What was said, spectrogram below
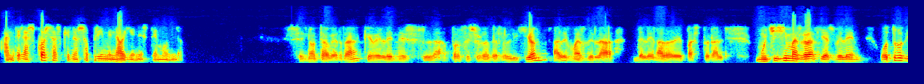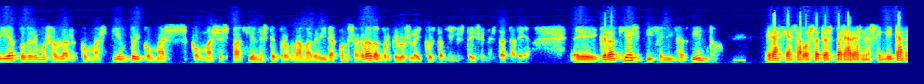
ante las cosas que nos oprimen hoy en este mundo. Se nota, ¿verdad?, que Belén es la profesora de religión, además de la delegada de pastoral. Muchísimas gracias, Belén. Otro día podremos hablar con más tiempo y con más, con más espacio en este programa de vida consagrada, porque los laicos también estáis en esta tarea. Eh, gracias y feliz Adviento. Gracias a vosotros por habernos invitado.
